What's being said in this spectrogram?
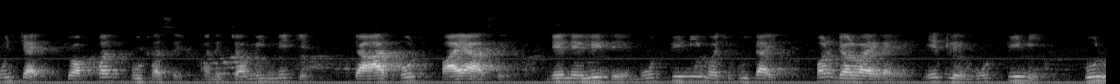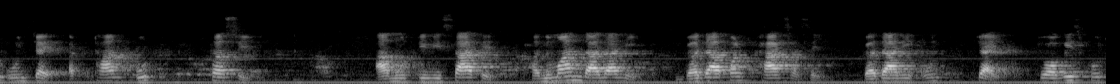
ઊંચાઈ ચોપન ફૂટ હશે અને જમીન નીચે ચાર ફૂટ પાયા હશે, જેને લીધે મૂર્તિની મજબૂતાઈ પણ જળવાઈ રહે, એટલે મૂર્તિની કુલ ઊંચાઈ અઠ્ઠાવન ફૂટ થશે. આ મૂર્તિની સાથે હનુમાન દાદાની ગદા પણ ખાસ હશે. ગદાની ઊંચાઈ ચોવીસ ફૂટ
